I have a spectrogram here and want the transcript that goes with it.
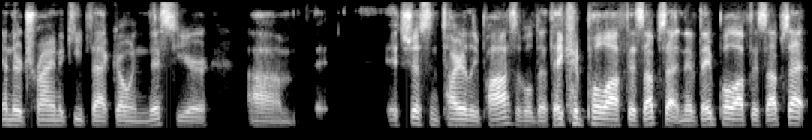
and they're trying to keep that going this year. Um, it's just entirely possible that they could pull off this upset. And if they pull off this upset,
